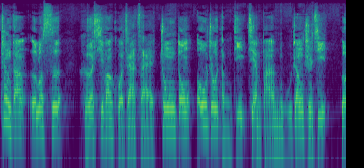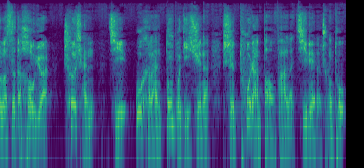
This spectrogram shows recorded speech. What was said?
正当俄罗斯和西方国家在中东、欧洲等地剑拔弩张之际，俄罗斯的后院车臣及乌克兰东部地区呢，是突然爆发了激烈的冲突，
